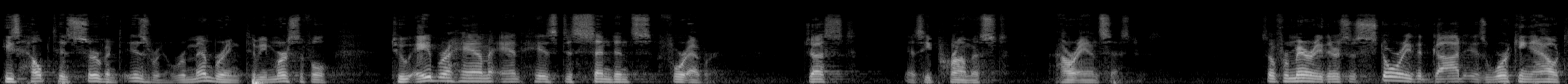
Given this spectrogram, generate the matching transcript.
He's helped his servant Israel, remembering to be merciful to Abraham and his descendants forever, just as he promised our ancestors. So for Mary, there's a story that God is working out,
